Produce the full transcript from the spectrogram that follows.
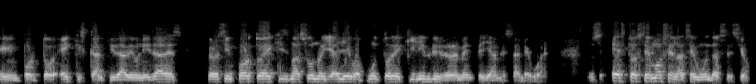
importo X cantidad de unidades, pero si importo X más uno ya llego a punto de equilibrio y realmente ya me sale bueno. Esto hacemos en la segunda sesión.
